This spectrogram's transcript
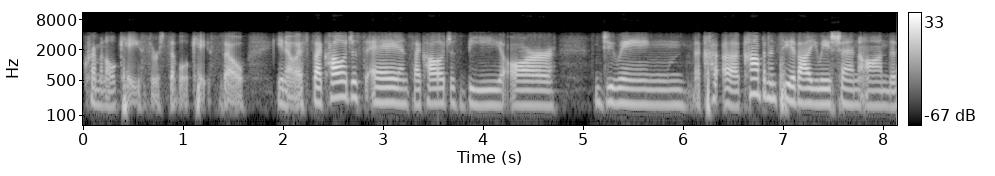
criminal case or civil case. So, you know, if psychologist A and psychologist B are doing a, a competency evaluation on the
